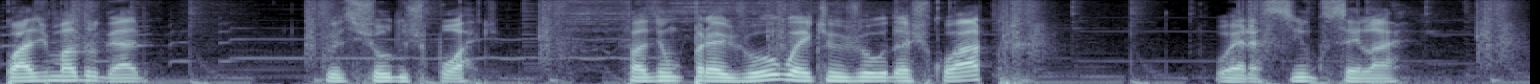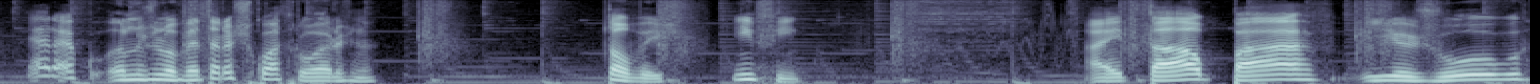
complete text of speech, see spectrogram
quase madrugada. Com esse show do esporte. Fazia um pré-jogo, aí tinha o jogo das quatro. Ou era cinco, sei lá. Era, anos 90 era as quatro horas, né? Talvez. Enfim. Aí tal, pá, ia jogo.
